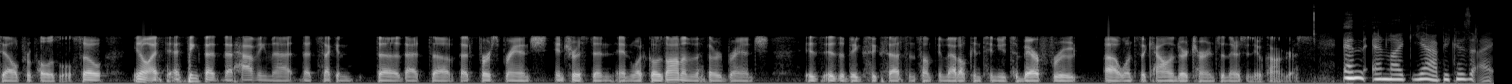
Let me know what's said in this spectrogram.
sale proposal. So you know I, th- I think that, that having that that second the, that uh, that first branch interest in, in what goes on in the third branch is is a big success and something that'll continue to bear fruit uh, once the calendar turns and there's a new Congress. And and like yeah, because I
